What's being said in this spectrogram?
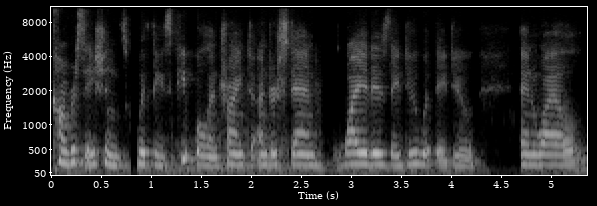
conversations with these people and trying to understand why it is they do what they do and while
